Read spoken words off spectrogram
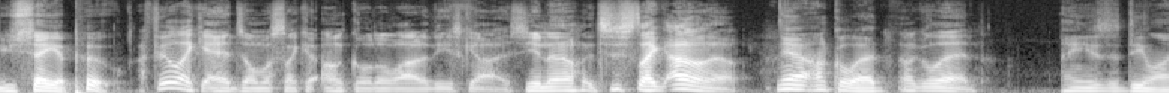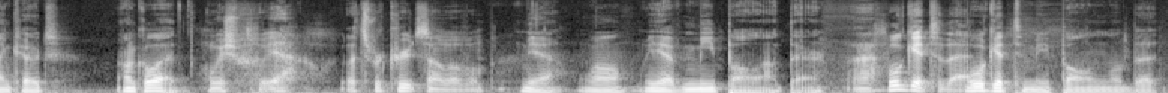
You say a poo. I feel like Ed's almost like an uncle to a lot of these guys. You know, it's just like I don't know, Yeah, Uncle Ed. Uncle Ed. He's a D line coach. Uncle Ed. Wish, yeah, let's recruit some of them. Yeah. Well, we have Meatball out there. Uh, we'll get to that. We'll get to Meatball in a little bit.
